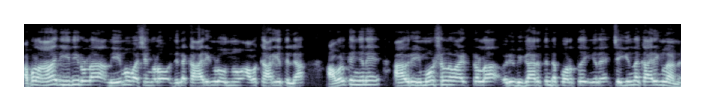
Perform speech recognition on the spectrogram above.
അപ്പോൾ ആ രീതിയിലുള്ള നിയമവശങ്ങളോ ഇതിന്റെ കാര്യങ്ങളോ ഒന്നും അവൾക്ക് അറിയത്തില്ല അവൾക്കിങ്ങനെ ആ ഒരു ഇമോഷണലായിട്ടുള്ള ഒരു വികാരത്തിന്റെ പുറത്ത് ഇങ്ങനെ ചെയ്യുന്ന കാര്യങ്ങളാണ്.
